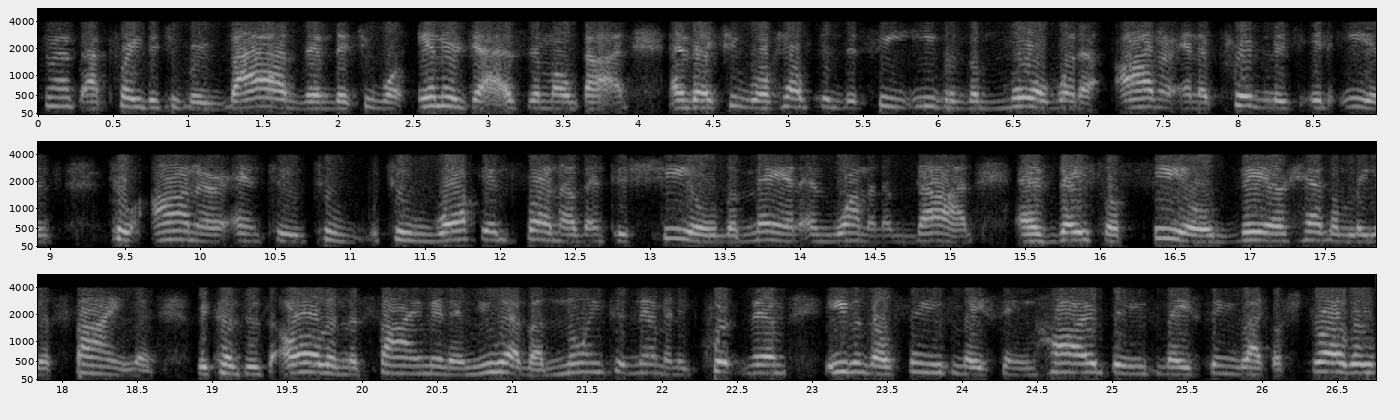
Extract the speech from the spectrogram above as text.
strength. I pray that you revive them, that you will energize them, oh God, and that you will help them to see even the more what an honor and a privilege it is to honor and to to to walk in front of and to shield the man and woman of God as they fulfill their heavenly assignment because it's all an assignment and you have anointed them and equipped them even though things may seem hard things may seem like a struggle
